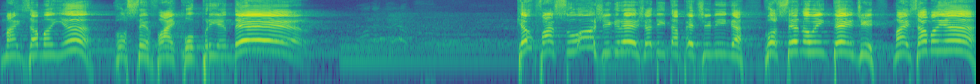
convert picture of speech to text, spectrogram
mas amanhã você vai compreender que eu faço hoje, igreja de Itapetininga, você não entende, mas amanhã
